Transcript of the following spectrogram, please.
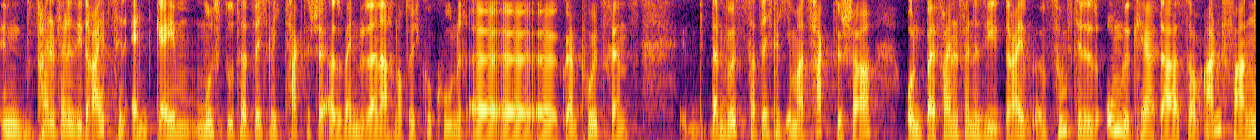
in Final Fantasy 13 Endgame musst du tatsächlich taktische, also wenn du danach noch durch Cocoon äh, äh, äh, Grand Pulse rennst, dann wird es tatsächlich immer taktischer. Und bei Final Fantasy 3, äh, 15 ist es umgekehrt. Da hast du am Anfang,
